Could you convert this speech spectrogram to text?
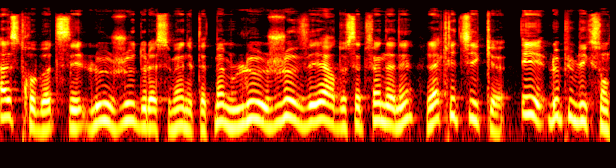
Astrobot, c'est le jeu de la semaine et peut-être même le jeu VR de cette fin d'année. La critique et le public sont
